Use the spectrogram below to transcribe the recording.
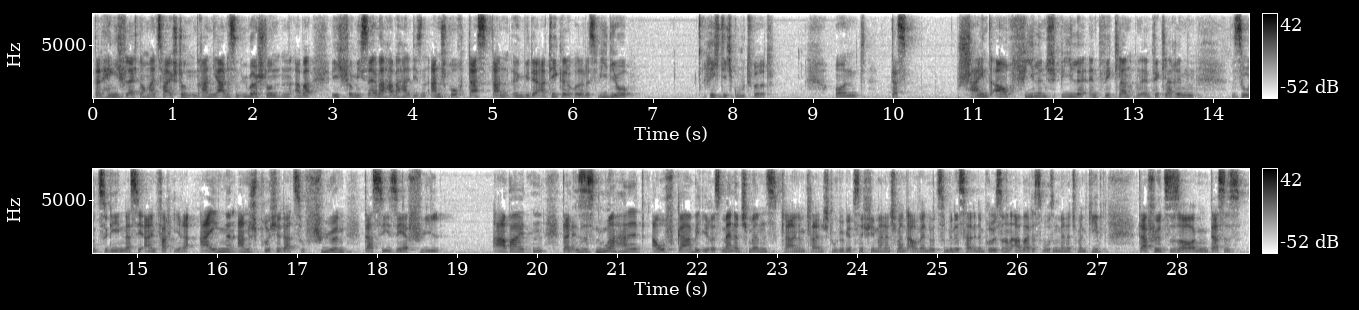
dann hänge ich vielleicht noch mal zwei Stunden dran. Ja, das sind Überstunden, aber ich für mich selber habe halt diesen Anspruch, dass dann irgendwie der Artikel oder das Video richtig gut wird. Und das scheint auch vielen Spieleentwicklern und Entwicklerinnen so zu gehen, dass sie einfach ihre eigenen Ansprüche dazu führen, dass sie sehr viel arbeiten, dann ist es nur halt Aufgabe ihres Managements. Klar, in einem kleinen Studio gibt es nicht viel Management, aber wenn du zumindest halt in einem größeren arbeitest, wo es ein Management gibt, dafür zu sorgen, dass es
